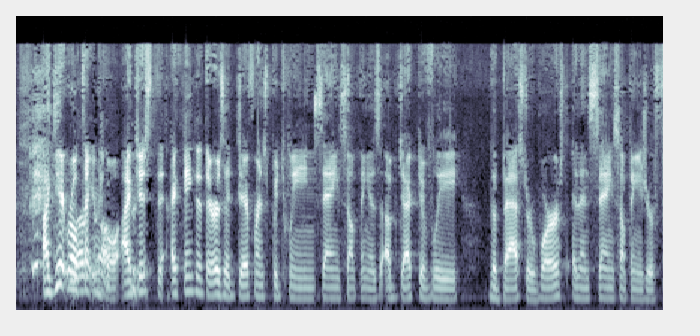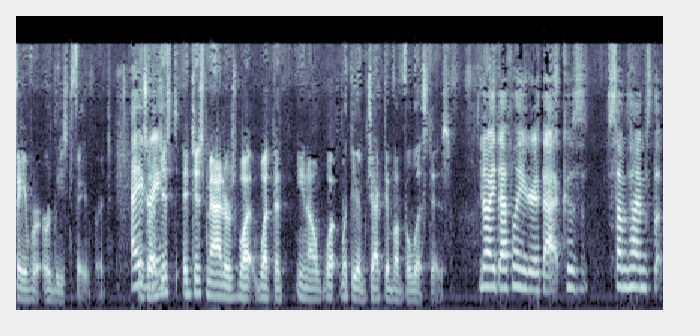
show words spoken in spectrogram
I get real Love technical. all. I just th- I think that there is a difference between saying something is objectively the best or worst, and then saying something is your favorite or least favorite. I And so agree. it just it just matters what what the you know what what the objective of the list is. No, I definitely agree with that because sometimes the,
